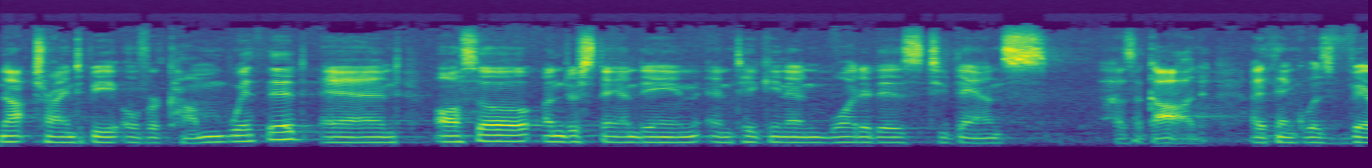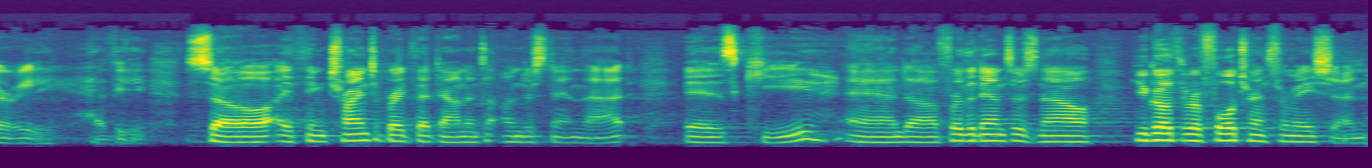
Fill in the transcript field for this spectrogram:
not trying to be overcome with it, and also understanding and taking in what it is to dance as a god, I think was very heavy. So I think trying to break that down and to understand that is key. And uh, for the dancers now, you go through a full transformation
